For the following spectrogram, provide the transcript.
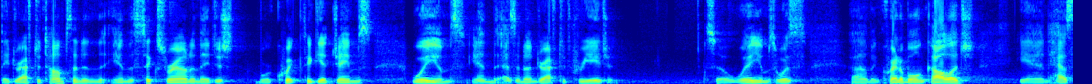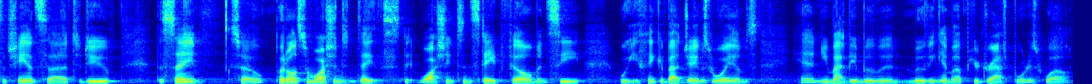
they drafted Thompson in the, in the sixth round and they just were quick to get James Williams in as an undrafted free agent. So Williams was um, incredible in college and has the chance uh, to do the same. So put on some Washington State, Washington State film and see what you think about James Williams and you might be moving, moving him up your draft board as well.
